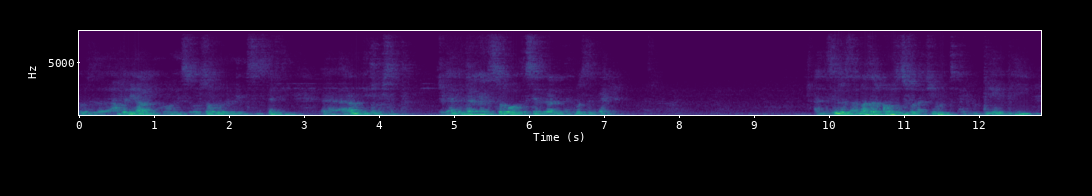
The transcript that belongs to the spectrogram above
it was uh, very high, or is also the sensitivity uh, around 80%. The determinants show the similar diagnostic value. And there is another causes for acute uh,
